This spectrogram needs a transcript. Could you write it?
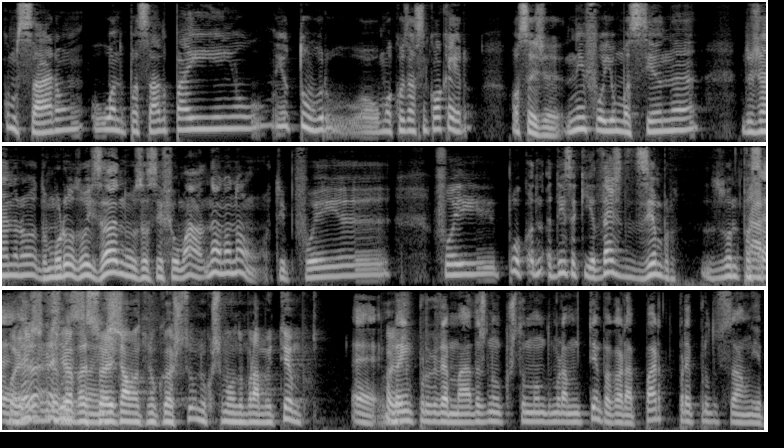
começaram o ano passado para aí em, em outubro, ou uma coisa assim qualquer. Ou seja, nem foi uma cena do género, demorou dois anos a ser filmado. Não, não, não. Tipo, foi, uh, foi pouco. Diz aqui, a 10 de dezembro do ano Ah, passado. pois, 10 as gravações. gravações normalmente não costumam, não costumam demorar muito tempo. É, Pois. bem programadas não costumam demorar muito tempo. Agora, a parte de pré-produção e a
